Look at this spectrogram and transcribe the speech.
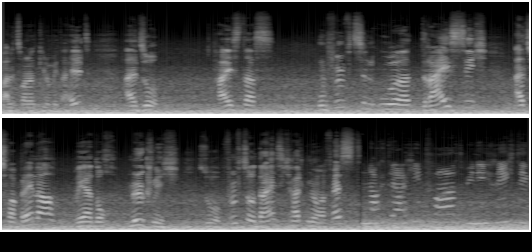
alle 200 Kilometer hält. Also heißt das, um 15.30 Uhr als Verbrenner wäre doch möglich. So, 15.30 Uhr halten wir mal fest. Nach der Hinfahrt bin ich richtig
